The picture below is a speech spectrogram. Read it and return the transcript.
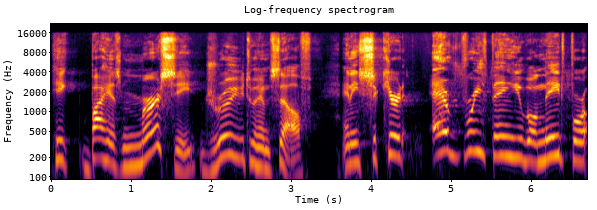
He, by his mercy, drew you to himself, and he secured everything you will need for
